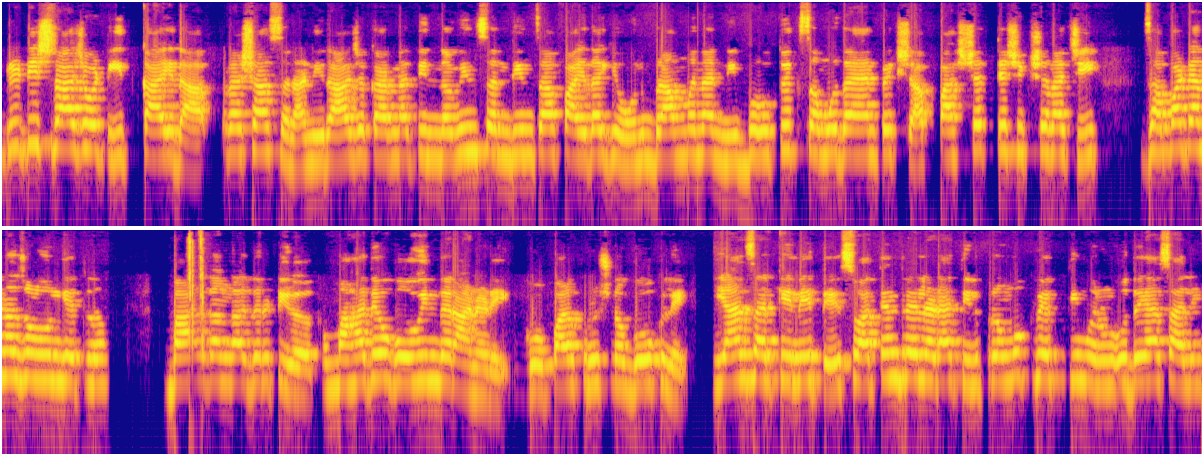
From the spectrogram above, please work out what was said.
ब्रिटिश राजवटीत कायदा प्रशासन आणि राजकारणातील नवीन संधींचा फायदा घेऊन ब्राह्मणांनी भौतिक समुदायांपेक्षा पाश्चात्य शिक्षणाची झपाट्यानं जुळवून घेतलं. बाळ गंगाधर टिळक महादेव गोविंद रानडे गोपाळ कृष्ण गोखले यांसारखे नेते स्वातंत्र्य लढ्यातील प्रमुख व्यक्ती म्हणून उदयास आले.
